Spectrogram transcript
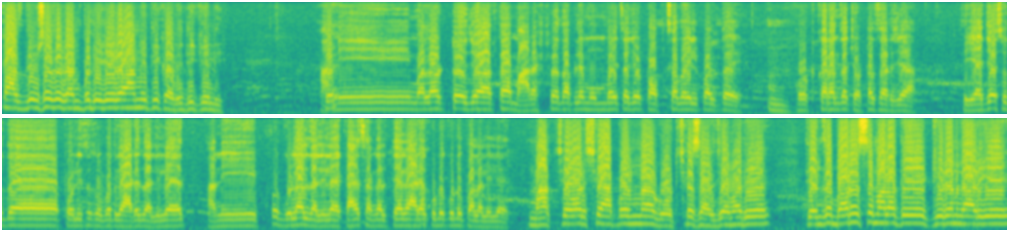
पाच दिवसाचं गणपती गेलं आम्ही ती खरेदी केली. आणि मला वाटतं जो आता महाराष्ट्रात आपल्या मुंबईचा जो टॉपचा बैल पळतोय घोटकरांचा छोटा सर्जा याच्यासुद्धा पोलिसासोबत पोलिसांसोबत गाड्या झालेल्या आहेत आणि गुलाल झालेला आहे. काय सांगाल? त्या गाड्या कुठे कुठे पळालेल्या आहेत? मागच्या वर्षी आपण घोटच्या सर्जामध्ये त्यांचं बरंचसं मला ते किरण गाडगे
